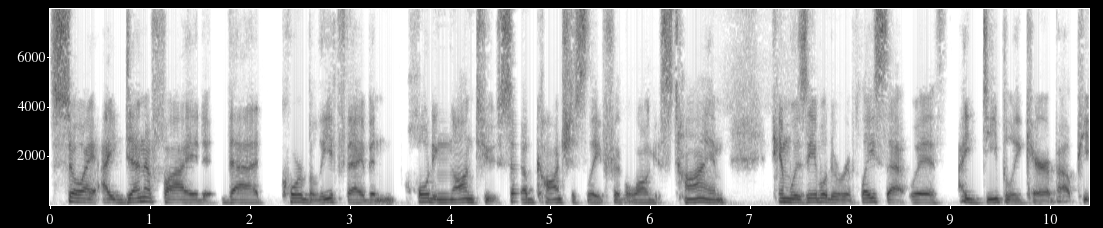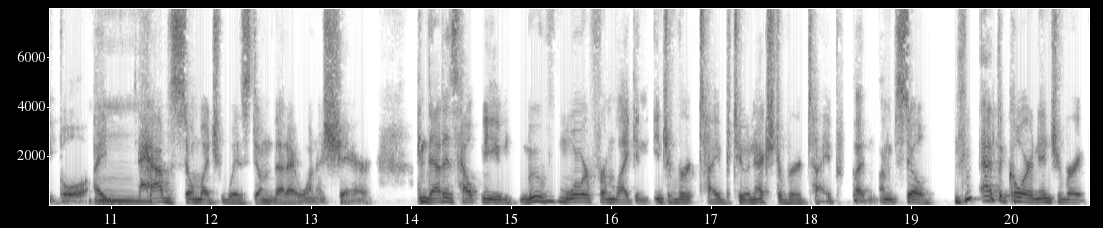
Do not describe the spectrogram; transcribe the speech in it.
So I identified that core belief that I've been holding on to subconsciously for the longest time and was able to replace that with I deeply care about people. Mm. I have so much wisdom that I want to share. And that has helped me move more from like an introvert type to an extrovert type, but I'm still at the core an introvert,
